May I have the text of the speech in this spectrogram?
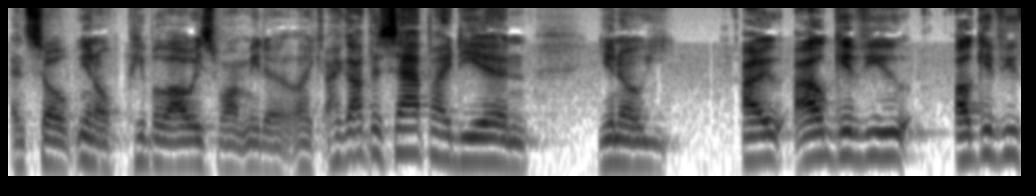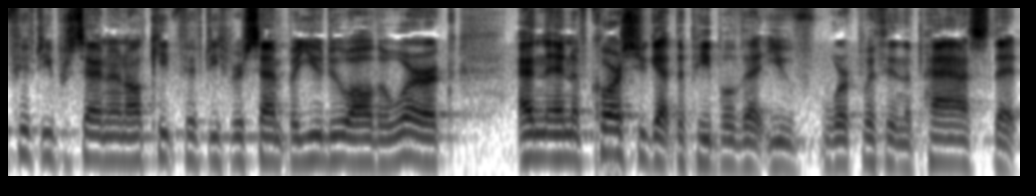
and so you know people always want me to like i got this app idea and you know i i'll give you i'll give you 50% and i'll keep 50% but you do all the work. And then of course you get the people that you've worked with in the past that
